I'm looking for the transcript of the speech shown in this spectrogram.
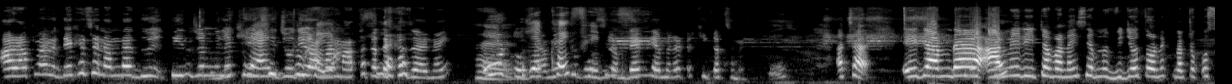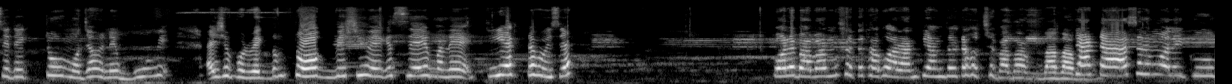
আর আপনারা দেখেছেন আমরা দুই তিনজন মিলে খেয়েছি যদিও আমার মাথাটা দেখা যায় নাই। ওর দোষ আমি একটু বলছিলাম দেখ ক্যামেরাটা ঠিক আছে না আচ্ছা এই যে আমরা আমের ইটা বানাইছি আমরা ভিডিওতে অনেক নাটক করছি এটা একটু মজা হয়নি ভূমি এসে পড়বে একদম টক বেশি হয়ে গেছে মানে কি একটা হয়েছে পরে বাবা আমার সাথে খাব আর আন্টি আঙ্কেলটা হচ্ছে বাবা বাবা টাটা আসসালামু আলাইকুম।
